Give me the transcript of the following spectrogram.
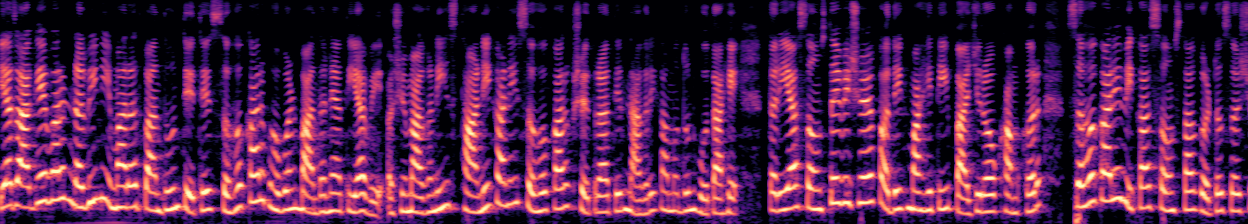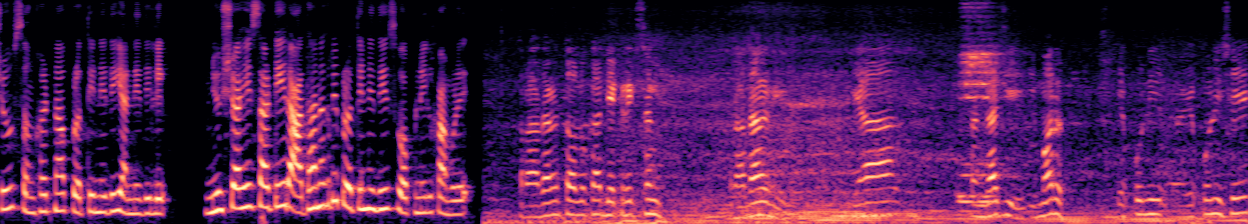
या जागेवर नवीन इमारत बांधून तेथे सहकार भवन बांधण्यात यावे अशी मागणी स्थानिक आणि सहकार क्षेत्रातील नागरिकांमधून होत आहे. तर या संस्थेविषयक अधिक माहिती बाजीराव खामकर सहकारी विकास संस्था गट सचिव संघटना प्रतिनिधी यांनी दिली. न्यूशाहीसाठी राधानगरी प्रतिनिधी स्वप्नील कांबळे. राधानगरी तालुका देखरेख संघ राधानगरी या संघाची इमारत एकोणी एकोणीसशे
